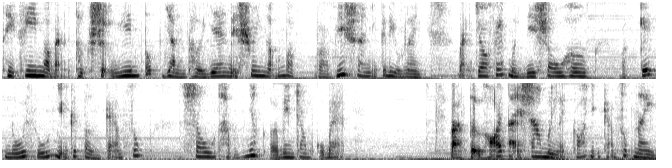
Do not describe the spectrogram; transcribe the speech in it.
Thì khi mà bạn thực sự nghiêm túc dành thời gian để suy ngẫm và, và viết ra những cái điều này bạn cho phép mình đi sâu hơn và kết nối xuống những cái tầng cảm xúc sâu thẳm nhất ở bên trong của bạn. Bạn tự hỏi tại sao mình lại có những cảm xúc này?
